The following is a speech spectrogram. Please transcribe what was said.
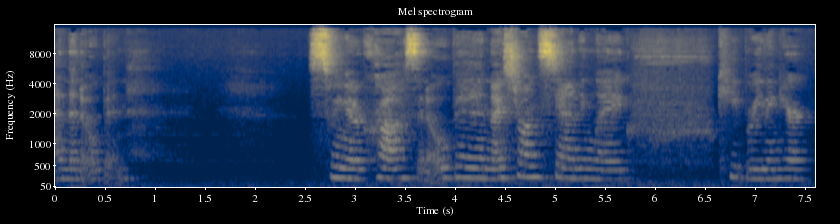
and then open. Swing it across and open. Nice strong standing leg. Keep breathing here.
